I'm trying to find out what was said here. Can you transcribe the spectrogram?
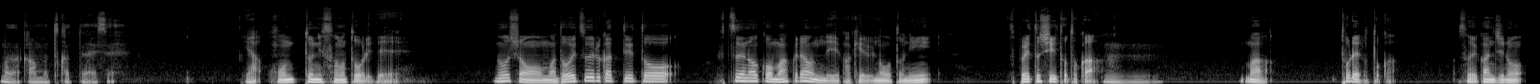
まあなんかあんま使ってないですね。いや、本当にその通りで、 Notion、まあどういうツールかっていうと、普通のこうマークダウンで書けるノートに、スプレッドシートとか、うんうん。まあ、 Trello とか、そういう感じの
